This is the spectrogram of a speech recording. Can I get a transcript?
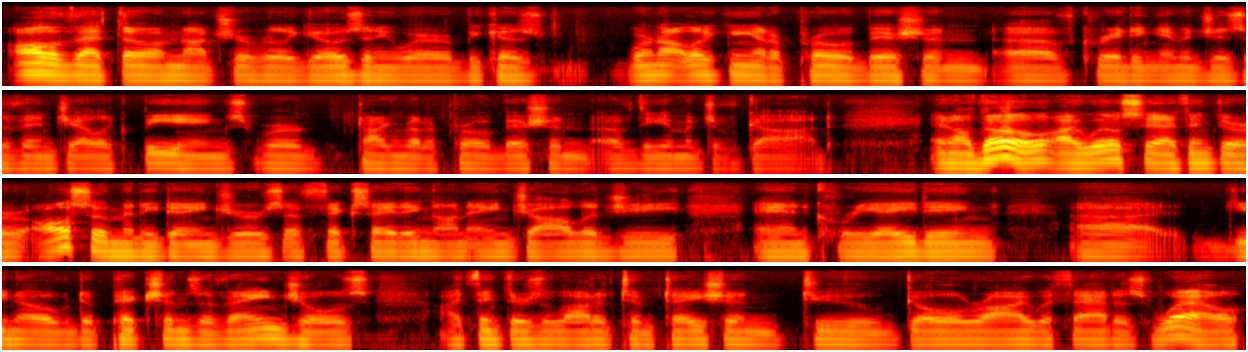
all of that though, I'm not sure really goes anywhere because we're not looking at a prohibition of creating images of angelic beings. We're talking about a prohibition of the image of God. And although I will say I think there are also many dangers of fixating on angelology and creating uh, you know, depictions of angels, I think there's a lot of temptation to go awry with that as well.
